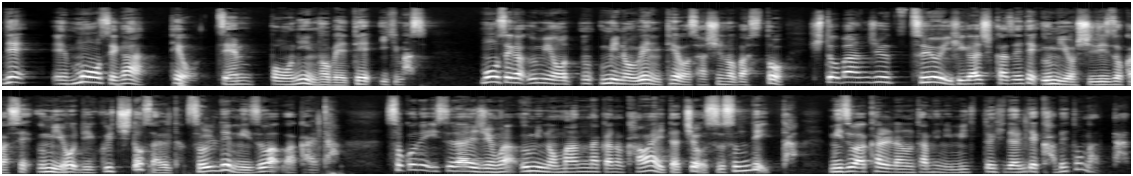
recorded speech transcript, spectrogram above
で、モーセが手を前方に述べていきます。モーセが海を、海の上に手を差し伸ばすと、一晩中強い東風で海を退かせ、海を陸地とされた。それで水は分かれた。そこでイスラエル人は海の真ん中の乾いた地を進んでいった。水は彼らのために右と左で壁となった。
